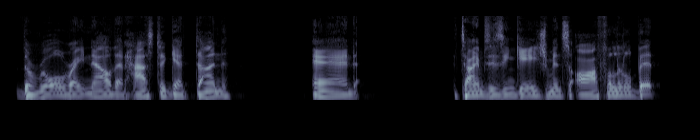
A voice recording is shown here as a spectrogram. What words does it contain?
the role right now that has to get done. And at times his engagement's off a little bit.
